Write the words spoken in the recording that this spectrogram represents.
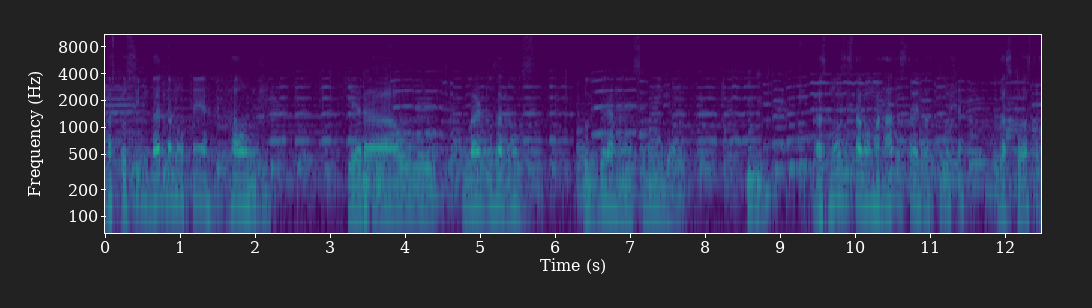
nas proximidades da montanha Round. que era o, o lar dos anãos, do líder anão, se eu não me engano. Uhum. As mãos estavam amarradas atrás da coxa, das costas.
